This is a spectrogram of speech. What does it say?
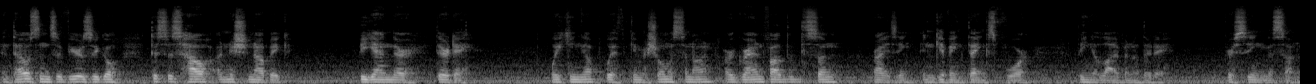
and thousands of years ago, this is how Anishinaabe began their, their day. Waking up with Gimishomasanan, our grandfather, the sun rising, and giving thanks for being alive another day, for seeing the sun,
